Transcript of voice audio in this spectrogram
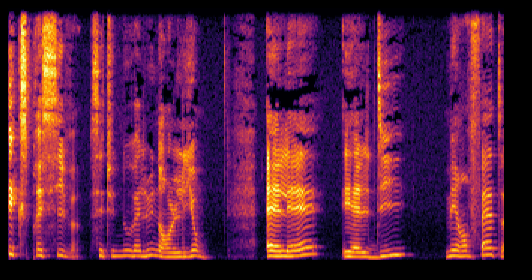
expressive. C'est une nouvelle lune en lion. Elle est, et elle dit, mais en fait,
